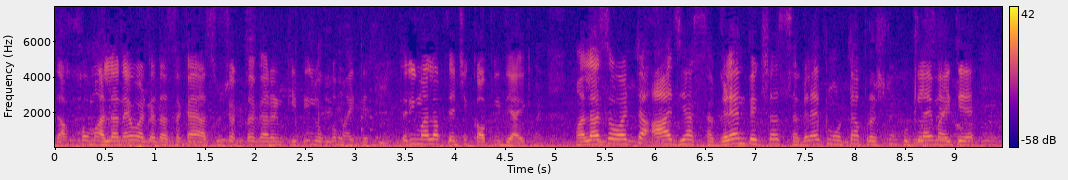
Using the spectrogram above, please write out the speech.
दाखव मला नाही वाटत असं काय असू शकतं कारण किती लोक माहिती आहे तरी मला त्याची कॉपी द्या एक मिनिट मला असं वाटतं आज ह्या सगळ्यांपेक्षा सगळ्यात मोठा प्रश्न कुठला आहे माहिती आहे?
